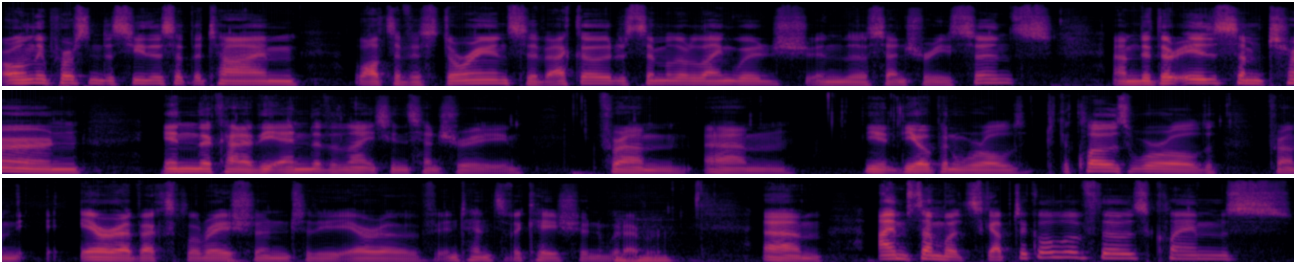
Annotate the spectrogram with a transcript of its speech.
only person to see this at the time. Lots of historians have echoed a similar language in the centuries since. Um, that there is some turn in the kind of the end of the 19th century from um, the, the, open world to the closed world, from the era of exploration to the era of intensification, whatever. Mm-hmm. Um, I'm somewhat skeptical of those claims,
